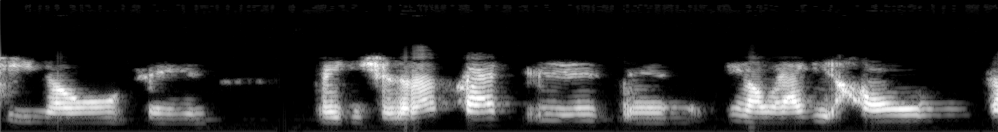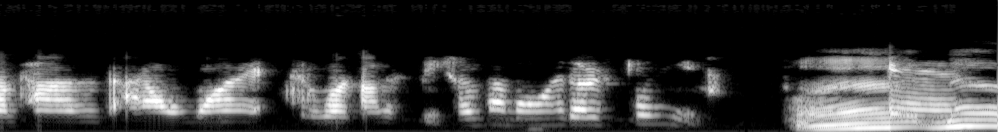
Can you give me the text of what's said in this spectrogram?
keynotes and making sure that I practice. And, you know, when I get home, sometimes I don't want to work on a speech. Sometimes I want to go to sleep. What? And no.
